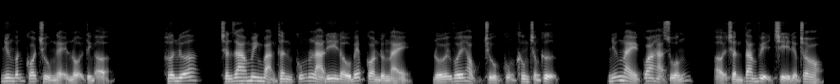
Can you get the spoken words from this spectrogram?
nhưng vẫn có chủ nghệ nội tình ở. Hơn nữa, trần gia minh bản thân cũng là đi đầu bếp con đường này, đối với học chủ cũng không chống cự. Những này qua hạ xuống, ở trần tam vị chỉ điểm cho,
